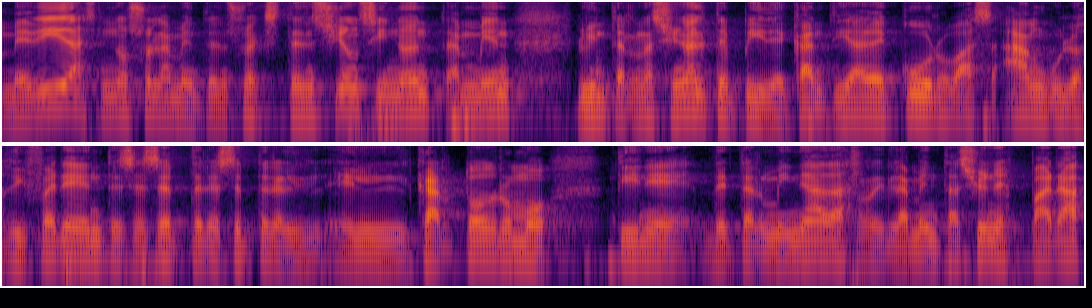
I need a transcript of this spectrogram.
medidas no solamente en su extensión, sino en también lo internacional te pide cantidad de curvas, ángulos diferentes, etcétera, etcétera. El, el cartódromo tiene determinadas reglamentaciones para,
